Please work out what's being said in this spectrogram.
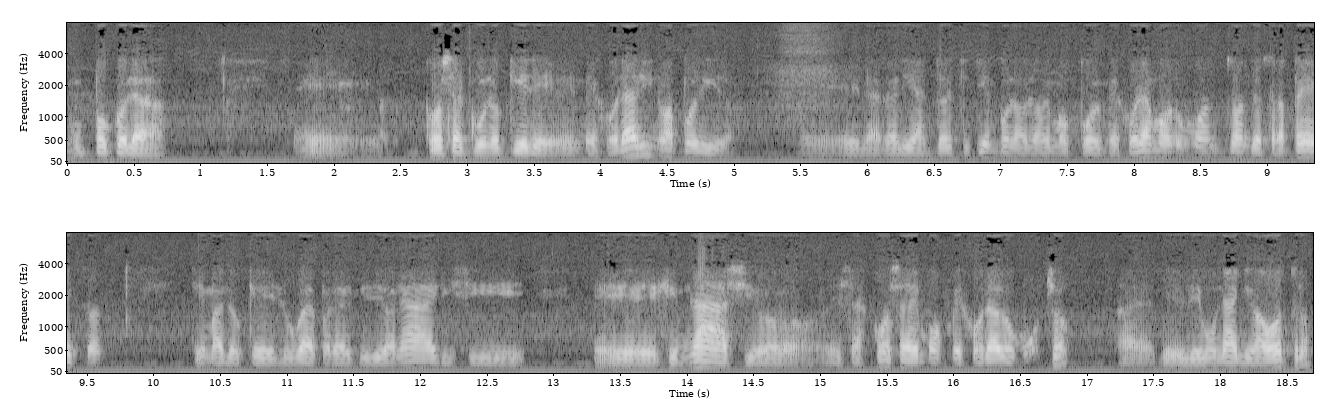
un poco la cosa que uno quiere mejorar y no ha podido. la realidad, en todo este tiempo no nos hemos mejoramos un montón de otros aspectos, tema lo que es lugar para el videoanálisis, eh, gimnasio, esas cosas hemos mejorado mucho de, un año a otro,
